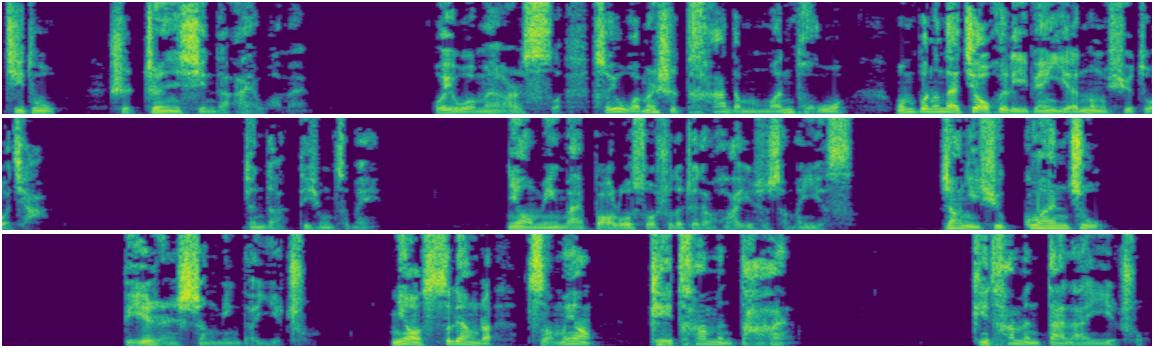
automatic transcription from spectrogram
基督是真心的爱我们。为我们而死，所以我们是他的门徒。我们不能在教会里边也弄虚作假。真的，弟兄姊妹，你要明白保罗所说的这段话语是什么意思，让你去关注别人生命的益处，你要思量着怎么样给他们答案，给他们带来益处。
